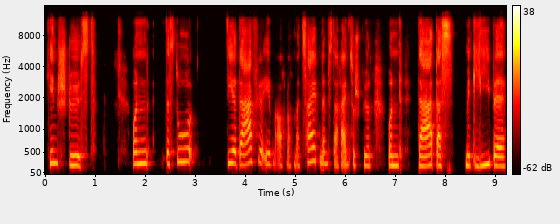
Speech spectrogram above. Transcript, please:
hinstößt. Und dass du dir dafür eben auch nochmal Zeit nimmst, da reinzuspüren und da das mit Liebe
